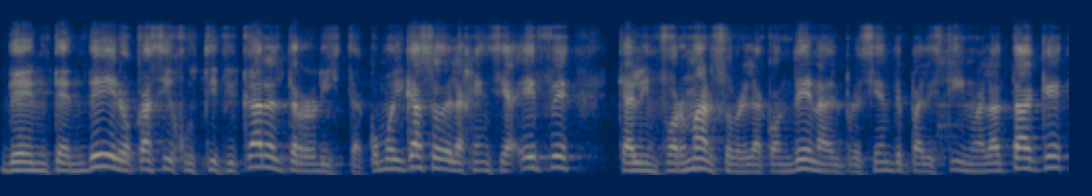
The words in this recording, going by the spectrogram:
de entender o casi justificar al terrorista, como el caso de la agencia EFE, que al informar sobre la condena del presidente palestino al ataque,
